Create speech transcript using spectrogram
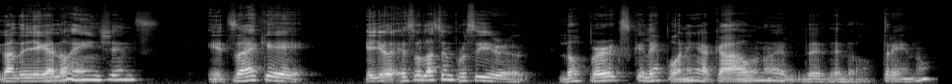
Cuando llegué a los Ancients, sabes que ellos eso lo hacen procedural. Los perks que les ponen a cada uno de, los tres, ¿no?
